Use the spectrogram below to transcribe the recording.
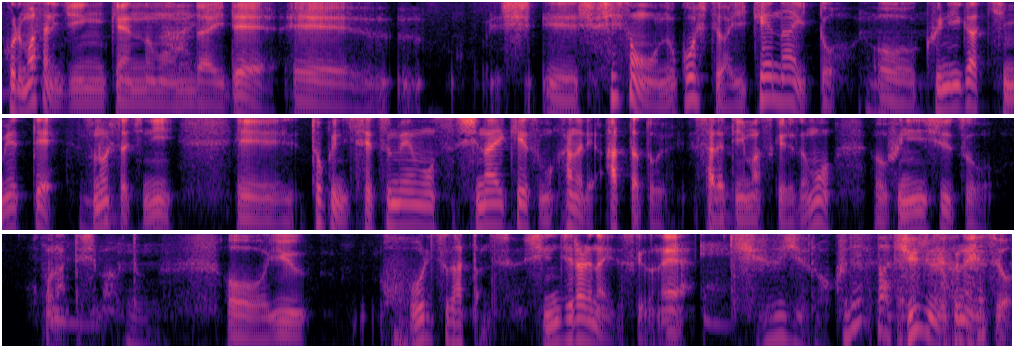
これまさに人権の問題で、えーしえー子孫を残してはいけないと、お国が決めて、その人たちに、えー特に説明もしないケースもかなりあったとされていますけれども、不妊手術を行ってしまうと、おいう法律があったんですよ、信じられないですけどね、96年までですか？ら96年ですよ、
